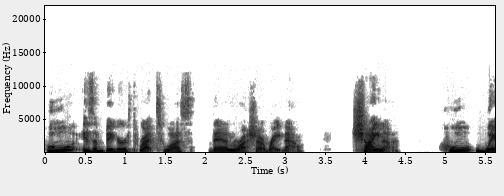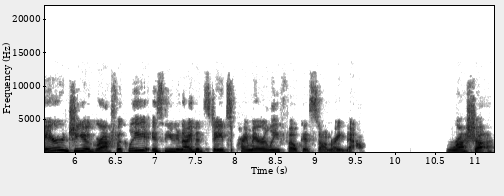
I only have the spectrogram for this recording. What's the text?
Who is a bigger threat to us than Russia right now? China. Who where geographically is the United States primarily focused on right now? Russia.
